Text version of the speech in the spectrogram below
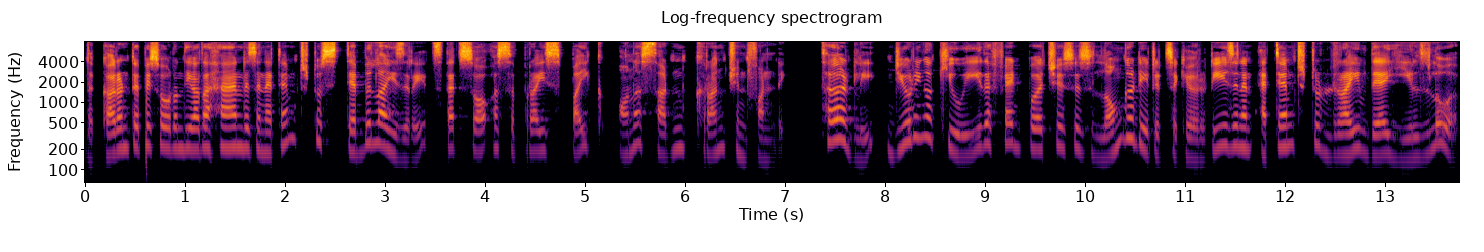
The current episode, on the other hand, is an attempt to stabilize rates that saw a surprise spike on a sudden crunch in funding. Thirdly, during a QE, the Fed purchases longer dated securities in an attempt to drive their yields lower.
